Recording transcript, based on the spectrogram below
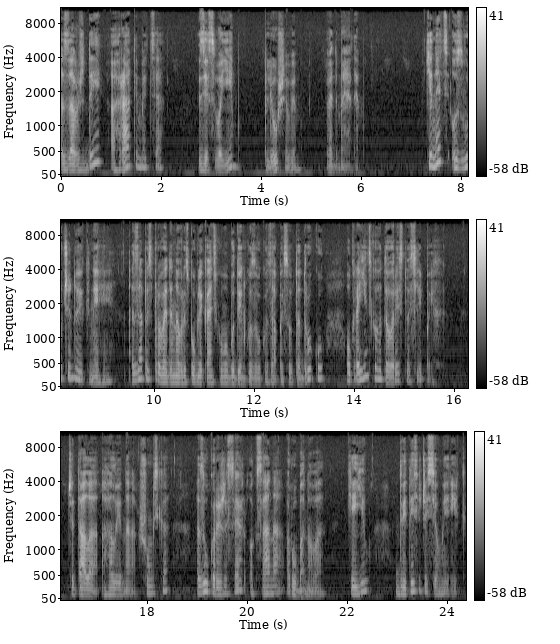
завжди гратиметься зі своїм плюшевим ведмедем. Кінець озвученої книги. Запис проведено в Республіканському будинку звукозапису та друку Українського товариства сліпих. Читала Галина Шумська, звукорежисер Оксана Рубанова. Київ, 2007 рік.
